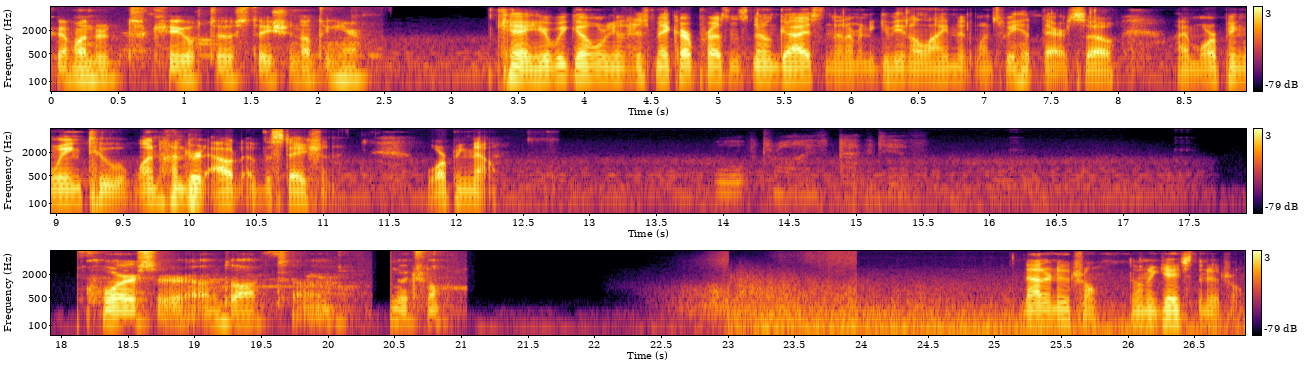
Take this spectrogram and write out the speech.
Okay, 100k off the station, nothing here. Okay, here we go. We're gonna just make our presence known, guys, and then I'm gonna give you an alignment once we hit there. So, I'm warping wing to 100 out of the station. Warping now. Warp drive active. Course or undocked, um, neutral. Not a neutral. Don't engage the neutral.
